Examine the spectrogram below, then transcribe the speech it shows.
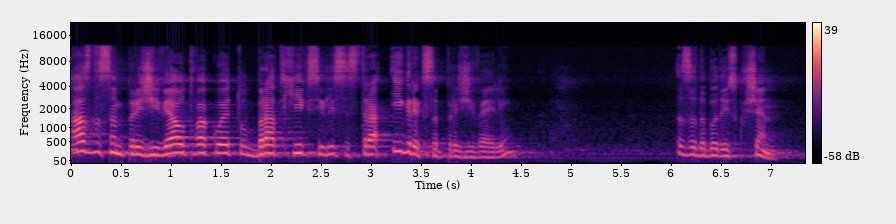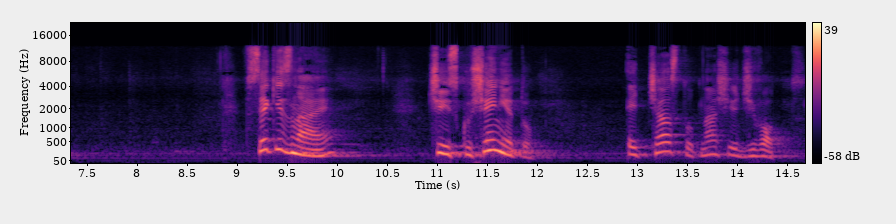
аз да съм преживял това, което брат Хикс или сестра Y са преживели, за да бъда изкушен. Всеки знае, че изкушението е част от нашия живот.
